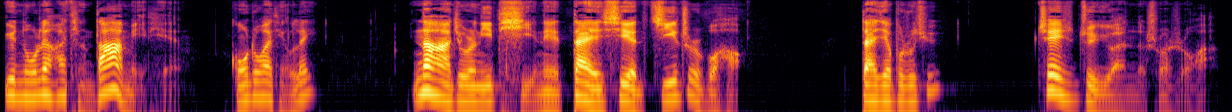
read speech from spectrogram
运动量还挺大，每天工作还挺累，那就是你体内代谢机制不好，代谢不出去，这是最冤的。说实话，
